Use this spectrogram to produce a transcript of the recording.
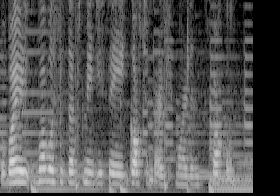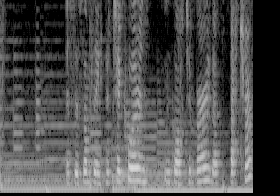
But why? What was it that made you say Gothenburg more than Stockholm? Is there something particular in, in Gothenburg that's better?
